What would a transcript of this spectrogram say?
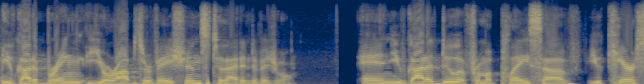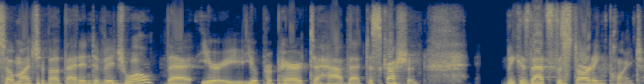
you've got to bring your observations to that individual. And you've got to do it from a place of you care so much about that individual that you're you're prepared to have that discussion. Because that's the starting point.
